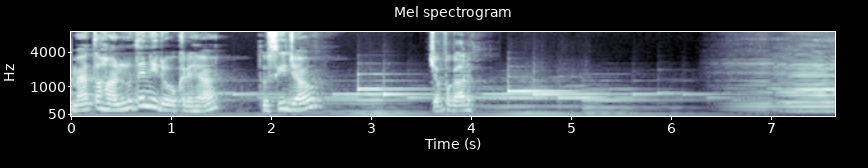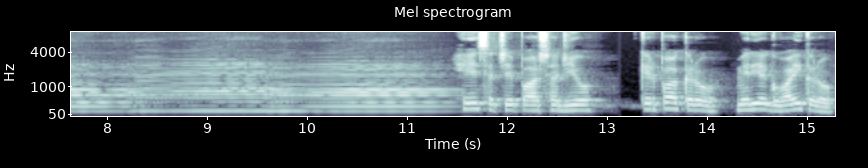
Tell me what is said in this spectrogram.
ਮੈਂ ਤੁਹਾਨੂੰ ਤੇ ਨਹੀਂ ਰੋਕ ਰਿਹਾ। ਤੁਸੀਂ ਜਾਓ। ਚੁੱਪ ਕਰ। ਹੇ ਸੱਚੇ ਪਾਤਸ਼ਾਹ ਜੀਓ ਕਿਰਪਾ ਕਰੋ ਮੇਰੀ ਅਗਵਾਈ ਕਰੋ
